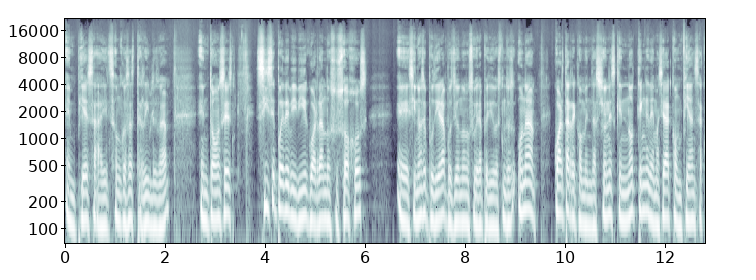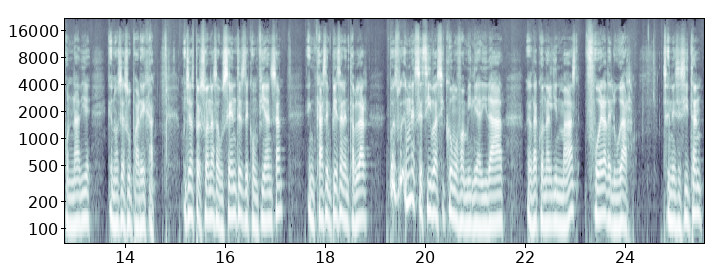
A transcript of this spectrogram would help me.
empieza y son cosas terribles, ¿verdad? Entonces, sí se puede vivir guardando sus ojos. Eh, si no se pudiera, pues Dios no nos hubiera pedido esto. Entonces, una cuarta recomendación es que no tenga demasiada confianza con nadie que no sea su pareja. Muchas personas ausentes de confianza en casa empiezan a entablar pues una excesiva así como familiaridad, ¿verdad? Con alguien más fuera de lugar. Se necesitan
